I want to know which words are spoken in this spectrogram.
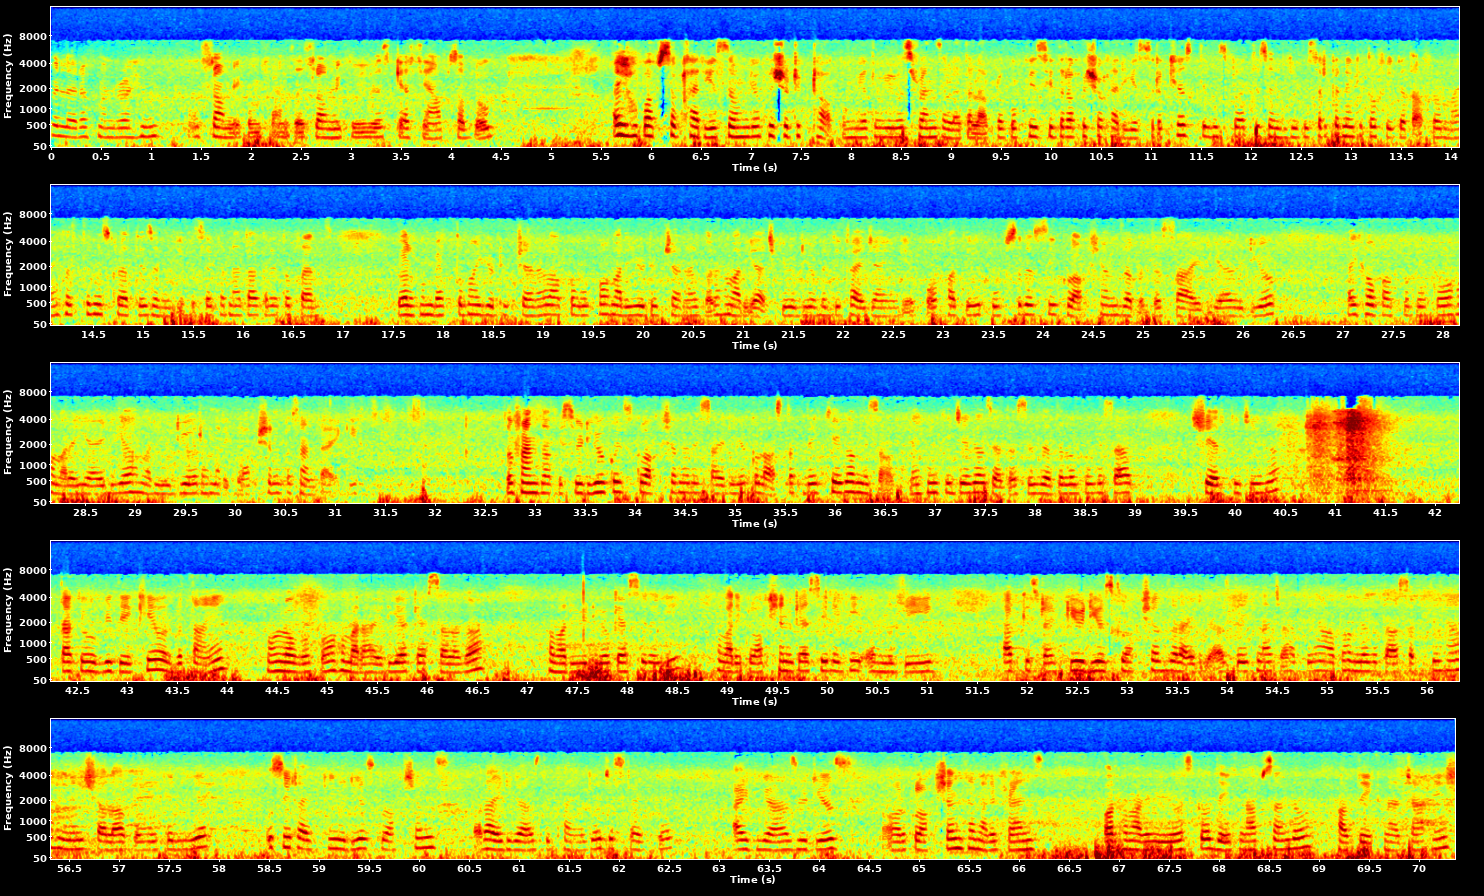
बसमीम अल्लाम फ्रेंड्स अस्सलाम व्यूअर्स, कैसे हैं आप सब लोग? आई होप आप सब खैरियत से होंगे, खुश ठीक ठाक होंगे। तो व्यूअर्स, फ्रेंड्स, अल्लाह ताला आप लोगों को इसी तरह खुश खैरियत से रखे। हँसते मुस्कुराते ज़िंदगी बसर करने की तोफ़ी अता फरमाएँ। हँसते मुस्कुराते ज़िंदगी बसर करना अता करें। तो friends, welcome back to my YouTube channel. आप लोगों को हमारे यूट्यूब चैनल पर हमारी आज की वीडियो में दिखाए जाएँगे बहुत ही खूबसूरत सी कलेक्शन ज़बरदस्त आइडिया वीडियो आई होप आप लोगों को हमारा ये आइडिया हमारी वीडियो और हमारी कलेक्शन पसंद आएगी। तो फ्रेंड्स आप इस वीडियो को इस कलेक्शन और इस आइडिया को लास्ट तक देखिएगा। मिस आउट नहीं कीजिएगा, ज़्यादा से ज़्यादा लोगों के साथ शेयर कीजिएगा, ताकि वो भी देखें और बताएँ उन लोगों को हमारा आइडिया कैसा लगा, हमारी वीडियो कैसी लगी हमारी कलेक्शन कैसी लगी, और मज़ीद आप किस टाइप की वीडियोस के ऑप्शन और आइडियाज़ देखना चाहते हैं, आप हमें बता सकते हैं। हम इन आप लोगों के लिए उसी टाइप की वीडियोस के ऑप्शन और आइडियाज़ दिखाएँगे। जिस टाइप के आइडियाज़ वीडियोस और कलेक्शन हमारे फ्रेंड्स और हमारे व्यूअर्स को देखना पसंद हो, आप देखना चाहें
